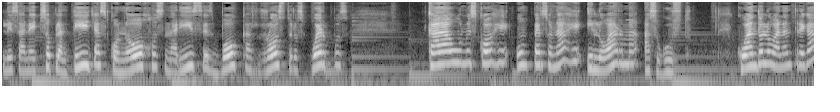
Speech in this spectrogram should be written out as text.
les han hecho plantillas con ojos, narices, bocas, rostros, cuerpos. Cada uno escoge un personaje y lo arma a su gusto. ¿Cuándo lo van a entregar?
